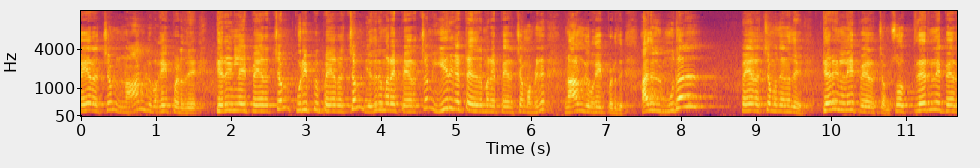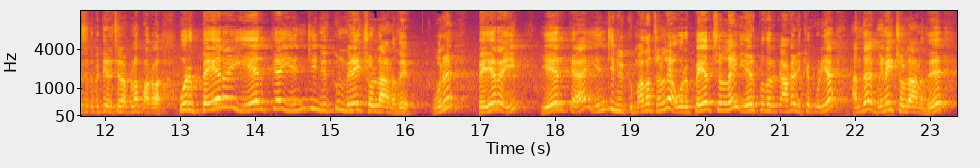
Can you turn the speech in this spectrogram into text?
பெயரச்சம் நான்கு வகைப்படுது. தெரிநிலை பெயரச்சம் குறிப்பு பெயரச்சம் எதிர்மறை பெயரச்சம் ஈறுகட்ட எதிர்மறை பெயரச்சம் அப்படின்னு நான்கு வகைப்படுது. அதில் முதல் பெயரச்சம் வந்து என்னது? தெரிநிலை பெயரச்சம் ஸோ தெரிநிலை பெயரச்சத்தை பற்றி என்ன அப்படிலாம் பார்க்கலாம். ஒரு பெயரை ஏற்க எஞ்சி நிற்கும் வினை சொல்லானது. ஒரு பெயரை ஏற்க எஞ்சி நிற்கும். அதான் சொல்லலை ஒரு பெயர் சொல்லை ஏற்பதற்காக நிற்கக்கூடிய அந்த வினை சொல்லானது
